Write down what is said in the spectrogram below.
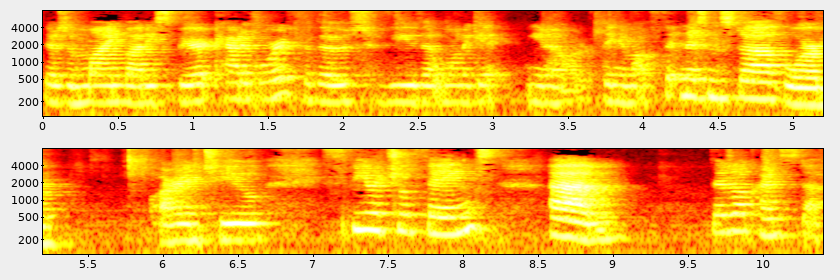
There's a mind, body, spirit category for those of you that wanna get, you know, thinking about fitness and stuff or are into spiritual things. Um, there's all kinds of stuff.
